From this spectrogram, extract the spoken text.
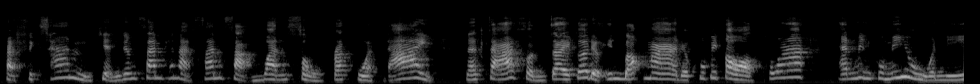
แฟลชฟิคชั่นเขียนเรื่องสั้นขนาดสั้น 3 วันส่งประกวดได้นะจ๊ะสนใจก็เดี๋ยวอินบ็อกมาเดี๋ยวครูไปตอบ เพราะว่าแอดมินครูไม่อยู่วันนี้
